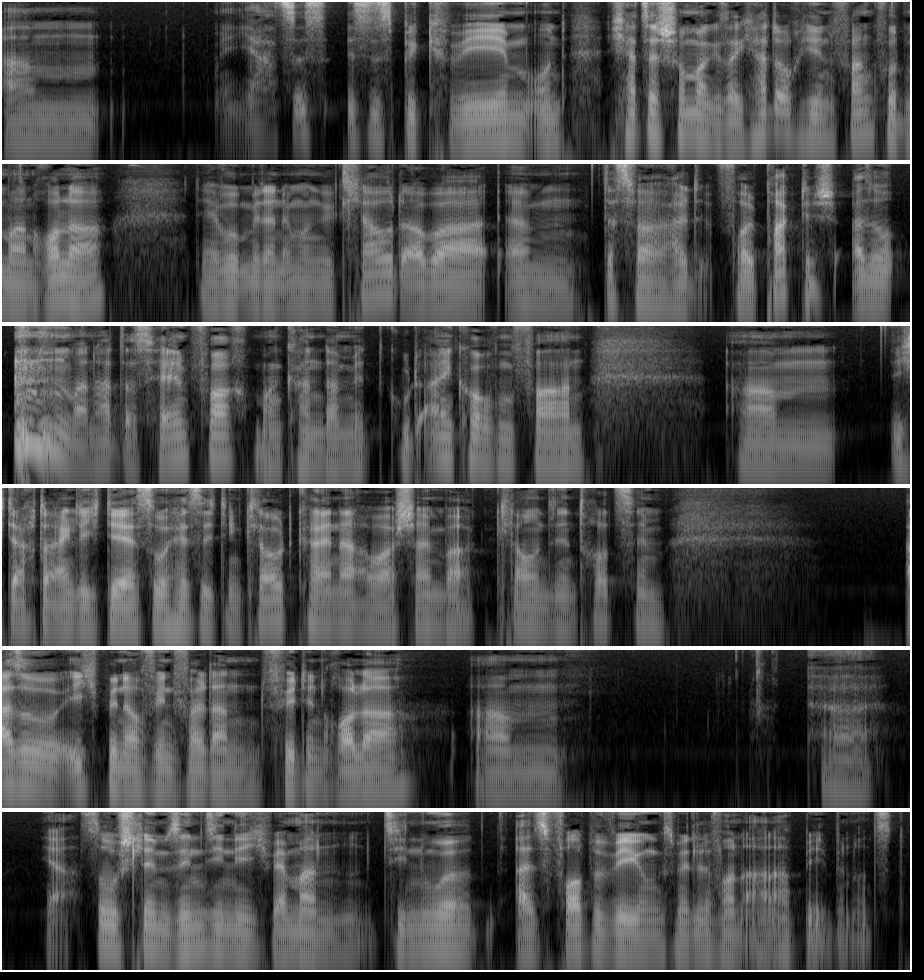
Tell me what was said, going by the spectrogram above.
Ähm, ja, es ist, es ist bequem und ich hatte es ja schon mal gesagt, ich hatte auch hier in Frankfurt mal einen Roller, der wurde mir dann irgendwann geklaut, aber ähm, das war halt voll praktisch. Also man hat das Helmfach, man kann damit gut einkaufen fahren. Ähm, ich dachte eigentlich, der ist so hässlich, den klaut keiner, aber scheinbar klauen sie ihn trotzdem. Also ich bin auf jeden Fall dann für den Roller. Ähm, äh, ja, so schlimm sind sie nicht, wenn man sie nur als Fortbewegungsmittel von A nach B benutzt.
